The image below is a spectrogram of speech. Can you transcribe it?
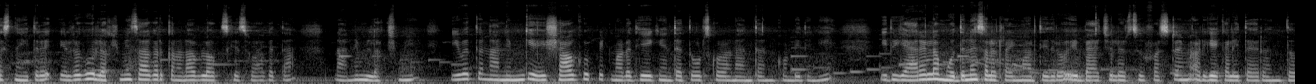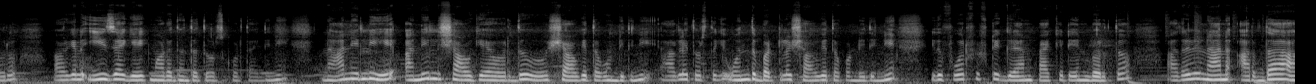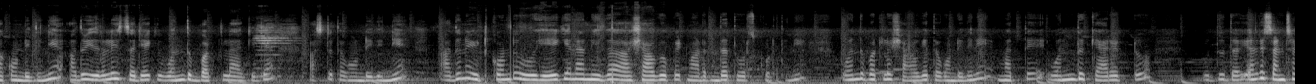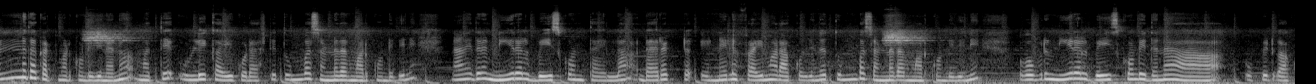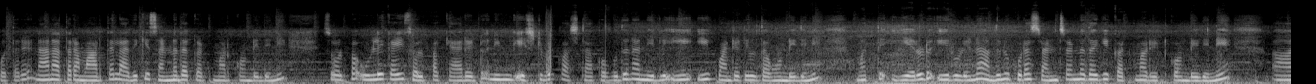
ನಮಸ್ಕಾರ ಸ್ನೇಹಿತರೆ, ಎಲ್ರಿಗೂ ಲಕ್ಷ್ಮೀ ಸಾಗರ್ ಕನ್ನಡ ಬ್ಲಾಗ್ಸ್ಗೆ ಸ್ವಾಗತ. ನಾನು ನಿಮ್ಮ ಲಕ್ಷ್ಮಿ. ಇವತ್ತು ನಾನು ನಿಮಗೆ ಶಾವಿಗೆ ಉಪ್ಪಿಟ್ಟು ಮಾಡೋದು ಹೇಗೆ ಅಂತ ತೋರಿಸ್ಕೊಳ್ಳೋಣ ಅಂತ ಅಂದ್ಕೊಂಡಿದ್ದೀನಿ ಇದು ಯಾರೆಲ್ಲ ಮೊದಲನೇ ಸಲ ಟ್ರೈ ಮಾಡ್ತಿದ್ರು, ಈ ಬ್ಯಾಚುಲರ್ಸು ಫಸ್ಟ್ ಟೈಮ್ ಅಡುಗೆ ಕಲಿತಾ ಇರೋಂಥವ್ರು, ಅವರಿಗೆಲ್ಲ ಈಸಿಯಾಗಿ ಹೇಗೆ ಮಾಡೋದು ಅಂತ ತೋರಿಸ್ಕೊಡ್ತಾ ಇದ್ದೀನಿ. ನಾನಿಲ್ಲಿ ಅನಿಲ್ ಶಾವಿಗೆ ಅವ್ರದ್ದು ಶಾವಿಗೆ ತೊಗೊಂಡಿದ್ದೀನಿ ಆಗಲೇ ತೋರಿಸ್ದಾಗೆ ಒಂದು ಬಟ್ಟಲು ಶಾವಿಗೆ ತೊಗೊಂಡಿದ್ದೀನಿ ಇದು ಫೋರ್ ಫಿಫ್ಟಿ ಗ್ರಾಮ್ ಪ್ಯಾಕೆಟ್ ಏನು ಬರುತ್ತೋ, ಅದರಲ್ಲಿ ನಾನು ಅರ್ಧ ಹಾಕೊಂಡಿದ್ದೀನಿ ಅದು ಇದರಲ್ಲಿ ಸರಿಯಾಗಿ ಒಂದು ಬಟ್ಲಾಗಿದೆ. ಅಷ್ಟು ತೊಗೊಂಡಿದ್ದೀನಿ ಅದನ್ನು ಇಟ್ಕೊಂಡು ಹೇಗೆ ನಾನೀಗ ಶಾವಿಗೆ ಉಪ್ಪಿಟ್ಟು ಮಾಡೋದಂತ ತೋರಿಸ್ಕೊಡ್ತೀನಿ. ಒಂದು ಬಟ್ಲು ಶಾವಿಗೆ ತೊಗೊಂಡಿದ್ದೀನಿ. ಮತ್ತು ಒಂದು ಕ್ಯಾರೆಟು ಉದ್ದುದಾಗಿ ಅಂದರೆ ಸಣ್ಣ ಸಣ್ಣದಾಗಿ ಕಟ್ ಮಾಡ್ಕೊಂಡಿದ್ದೀನಿ ನಾನು. ಮತ್ತು ಹುಳ್ಳಿಕಾಯಿ ಕೂಡ ಅಷ್ಟೇ, ತುಂಬ ಸಣ್ಣದಾಗಿ ಮಾಡ್ಕೊಂಡಿದ್ದೀನಿ. ನಾನು ಇದನ್ನು ನೀರಲ್ಲಿ ಬೇಯಿಸ್ಕೊತಾ ಇಲ್ಲ. ಡೈರೆಕ್ಟ್ ಎಣ್ಣೆಲೆ ಫ್ರೈ ಮಾಡಿ ಹಾಕೋದ್ರಿಂದ ತುಂಬ ಸಣ್ಣದಾಗಿ ಮಾಡ್ಕೊಂಡಿದ್ದೀನಿ. ಒಬ್ಬೊಬ್ಬರು ನೀರಲ್ಲಿ ಬೇಯಿಸ್ಕೊಂಡು ಇದನ್ನು ಉಪ್ಪಿಟ್ಟಿಗೆ ಹಾಕೋತಾರೆ. ನಾನು ಆ ಥರ ಮಾಡ್ತಾಯಿಲ್ಲ ಅದಕ್ಕೆ ಸಣ್ಣದಾಗಿ ಕಟ್ ಮಾಡ್ಕೊಂಡಿದ್ದೀನಿ. ಸ್ವಲ್ಪ ಹುಳ್ಳಿಕಾಯಿ, ಸ್ವಲ್ಪ ಕ್ಯಾರೆಟು. ನಿಮ್ಗೆ ಎಷ್ಟು ಬೇಕೋ ಅಷ್ಟು ಹಾಕೋಬೋದು. ನಾನು ಇಲ್ಲಿ ಈ ಈ ಕ್ವಾಂಟಿಟಿಲಿ ತೊಗೊಂಡಿದ್ದೀನಿ. ಮತ್ತು ಎರಡು ಈರುಳ್ಳಿನ ಅದನ್ನು ಕೂಡ ಸಣ್ಣ ಸಣ್ಣದಾಗಿ ಕಟ್ ಮಾಡಿ ಇಟ್ಕೊಂಡಿದ್ದೀನಿ.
